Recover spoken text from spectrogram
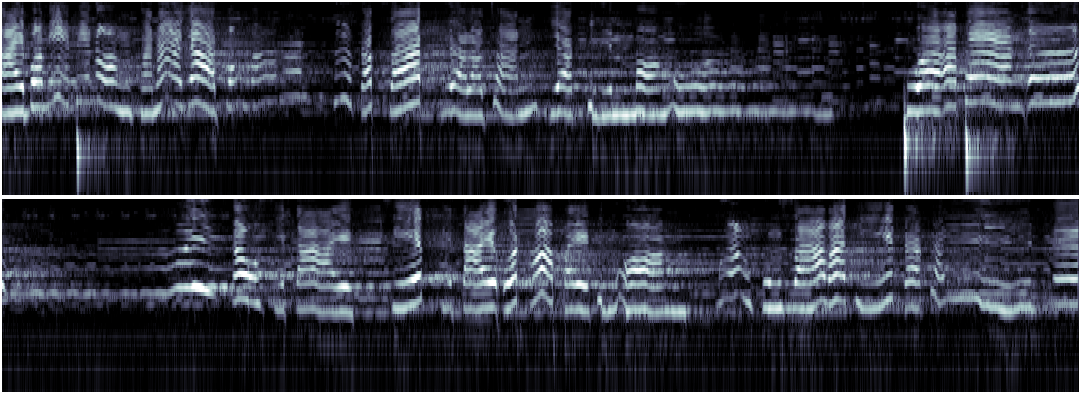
ตายบ่มีพี่น้องคณะญาติของบ้านคือกับสัตว์เรือละฉันอยากที่ดินมองมัว วแพงเอ้ยเก้าสิตายเสียบสิตายอดพ่อไปถึงห้อง เมืองกรุงสาวัตถีกะใครแน่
